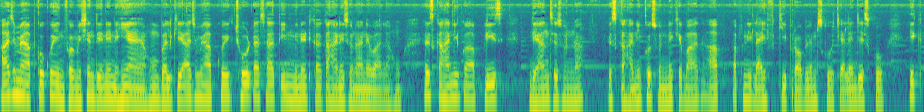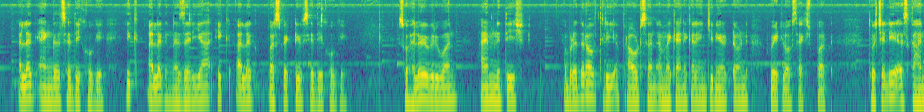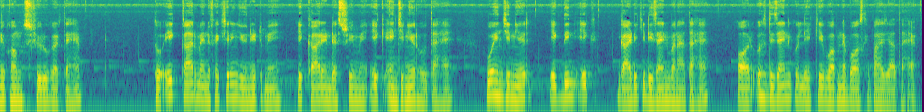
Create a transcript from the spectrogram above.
आज मैं आपको कोई इन्फॉर्मेशन देने नहीं आया हूँ, बल्कि आज मैं आपको एक छोटा सा तीन मिनट का कहानी सुनाने वाला हूँ। इस कहानी को आप प्लीज़ ध्यान से सुनना। इस कहानी को सुनने के बाद आप अपनी लाइफ की प्रॉब्लम्स को चैलेंजेस को एक अलग एंगल से देखोगे, एक अलग नज़रिया, एक अलग पर्सपेक्टिव से देखोगे। So hello everyone I am Nitish a brother of three a proud son a mechanical engineer turn weight loss expert तो चलिए इस कहानी को हम शुरू करते हैं। तो एक कार मैन्युफैक्चरिंग यूनिट में, एक कार इंडस्ट्री में एक इंजीनियर होता है। वो इंजीनियर एक दिन एक गाड़ी की डिज़ाइन बनाता है और उस डिज़ाइन को लेके वो अपने बॉस के पास जाता है।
